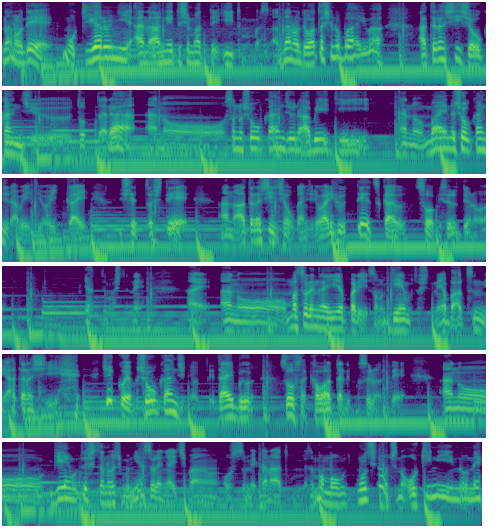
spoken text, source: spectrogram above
なので、もう気軽にあの上げてしまっていいと思います。なので、私の場合は、新しい召喚獣取ったら、あの、その召喚獣のアビリティ、あの前の召喚獣のアビリティを1回リセットして、あの新しい召喚獣に割り振って使う、装備するっていうのをやってましたね。はい。あのー、まあ、それがやっぱりそのゲームとしてね、やっぱ常に新しい 結構やっぱ召喚時によってだいぶ操作変わったりもするんで、あのー、ゲームとして楽しむにはそれが一番おすすめかなと思います。まあ、ももちろん、そのお気に入りのね、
